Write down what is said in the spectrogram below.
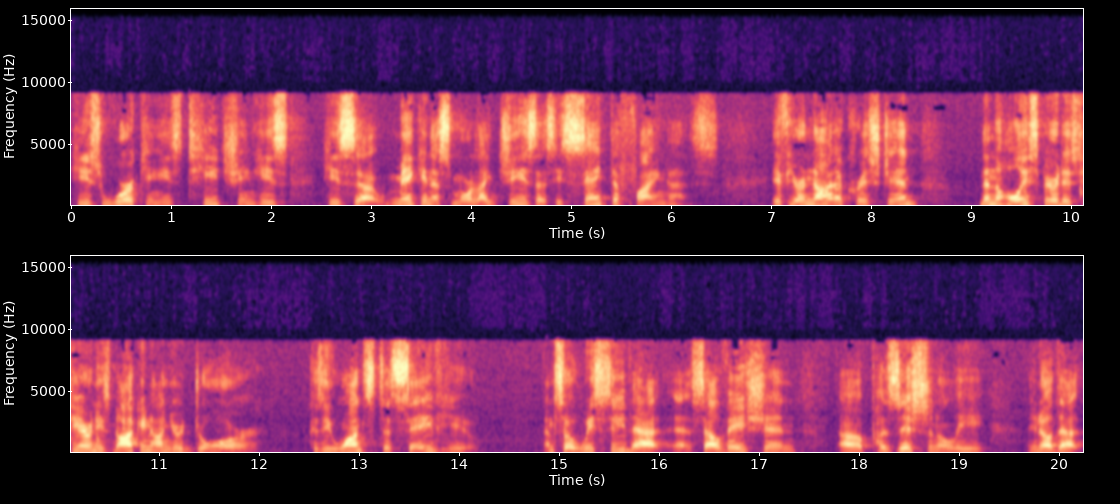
He's working, He's teaching, He's, he's uh, making us more like Jesus, He's sanctifying us. If you're not a Christian, then the Holy Spirit is here and He's knocking on your door because He wants to save you. And so we see that uh, salvation uh, positionally, you know, that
